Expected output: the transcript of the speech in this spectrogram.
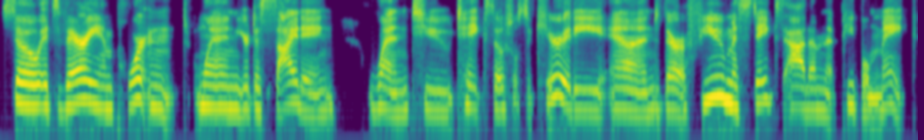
So it's very important when you're deciding when to take Social Security, and there are a few mistakes, Adam, that people make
